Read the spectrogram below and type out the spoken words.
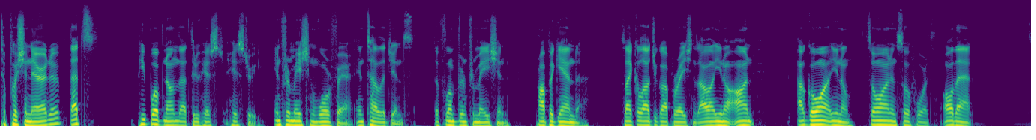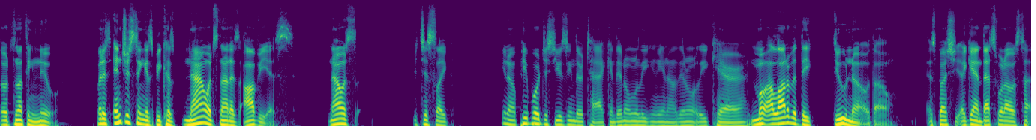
to push a narrative, that's people have known that through his, history. Information warfare, intelligence, the flow of information, propaganda, psychological operations. I'll you know on I'll go on, you know, so on and so forth. All that. So it's nothing new. But it's interesting is because now it's not as obvious. Now it's it's just like you know people are just using their tech and they don't really you know they don't really care. A lot of it they do know though. Especially again that's what i was ta-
